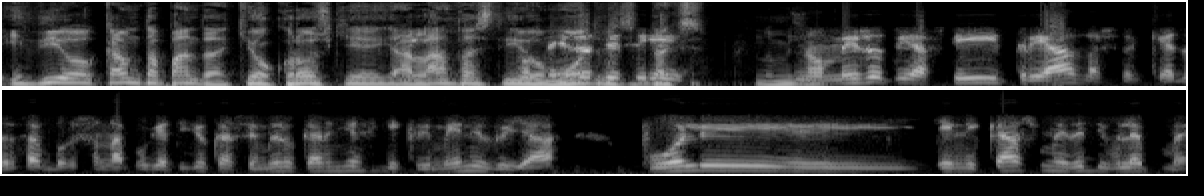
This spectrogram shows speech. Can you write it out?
οι δύο κάνουν τα πάντα. Και ο Κρός και η Αλάνθαστη, ο Νομίζω Μόντριτς. ότι- Εντάξει. Νομίζω. Νομίζω ότι αυτή η τριάδα στο κέντρο θα μπορούσα να πω γιατί και ο Κασεμίρο κάνει μια συγκεκριμένη δουλειά που όλοι γενικά ας πούμε, δεν τη βλέπουμε.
